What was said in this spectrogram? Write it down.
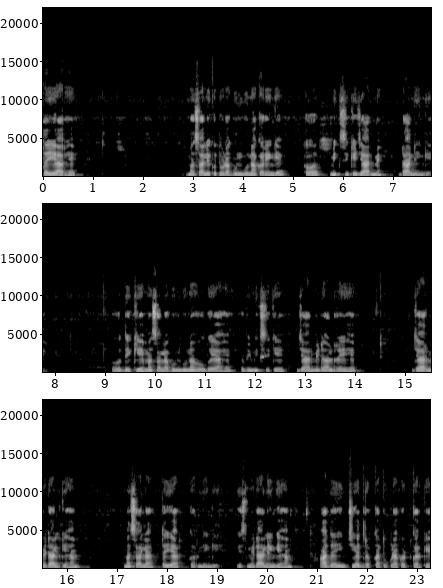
तैयार है। मसाले को थोड़ा गुनगुना करेंगे और मिक्सी के जार में डालेंगे। और देखिए मसाला गुनगुना हो गया है। अभी मिक्सी के जार में डाल रहे हैं। जार में डाल के हम मसाला तैयार कर लेंगे। इसमें डालेंगे हम आधा इंची अदरक का टुकड़ा कट करके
